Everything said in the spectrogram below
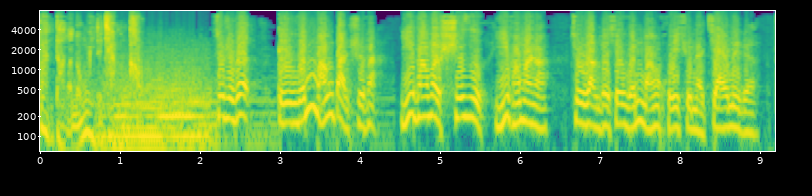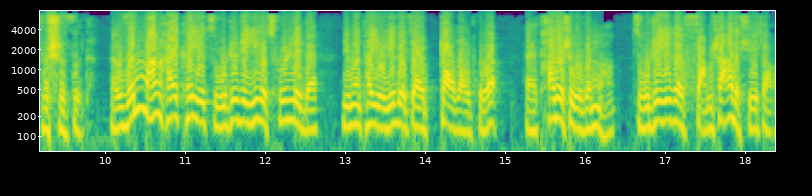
办到了农民的家门口。就是说，给文盲办师范，一方面识字，一方面呢，就让这些文盲回去呢教那个不识字的。呃，文盲还可以组织这一个村里的，你看他有一个叫赵老婆，哎，他就是个文盲，组织一个纺纱的学校，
